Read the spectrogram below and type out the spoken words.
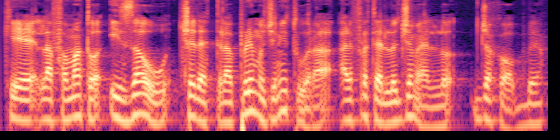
che l'affamato Esau cedette la primogenitura al fratello gemello Giacobbe.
